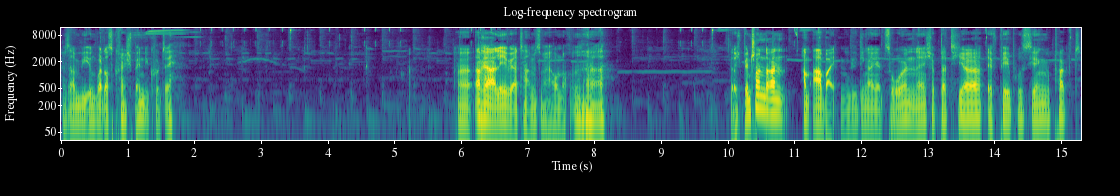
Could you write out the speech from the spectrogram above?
Das haben wir irgendwas aus Crash Bandicoot, ey. Äh, ach ja, Leviathan müssen wir auch noch. So, ich bin schon dran am Arbeiten, die Dinger jetzt holen. Ne? Ich habe das hier FP Plus hier hingepackt.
